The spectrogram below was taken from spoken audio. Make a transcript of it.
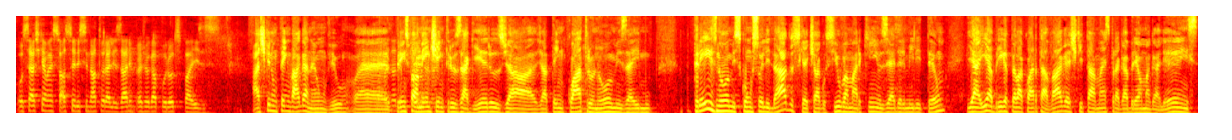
ou você acha que é mais fácil eles se naturalizarem para jogar por outros países? Acho que não tem vaga não, viu? É, principalmente né? entre os zagueiros, já, já tem quatro uhum. nomes aí, três nomes consolidados, que é Thiago Silva, Marquinhos Éder Militão. E aí a briga pela quarta vaga, acho que está mais para Gabriel Magalhães.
